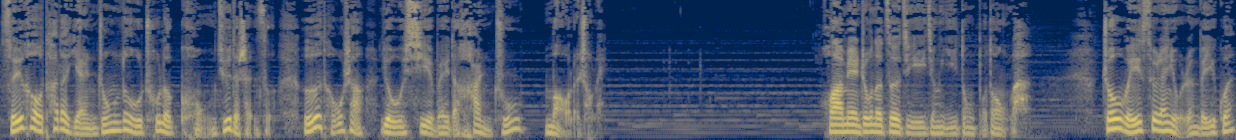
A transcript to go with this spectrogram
随后，他的眼中露出了恐惧的神色，额头上有细微的汗珠冒了出来。画面中的自己已经一动不动了。周围虽然有人围观，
